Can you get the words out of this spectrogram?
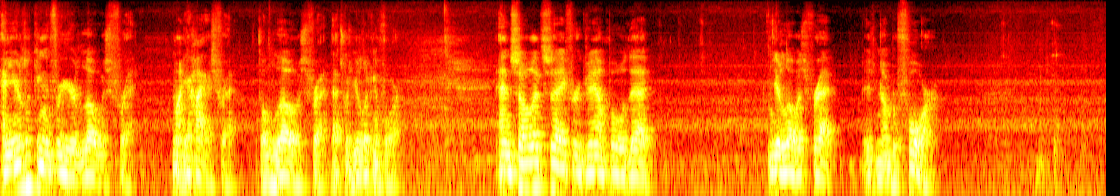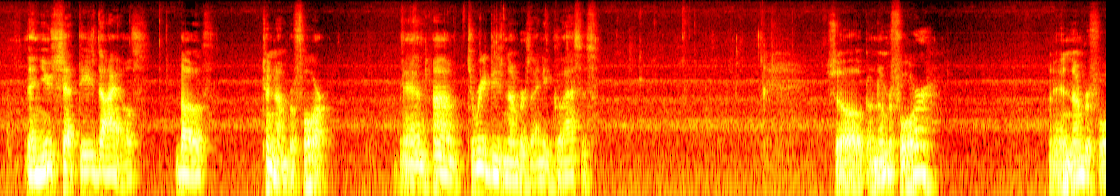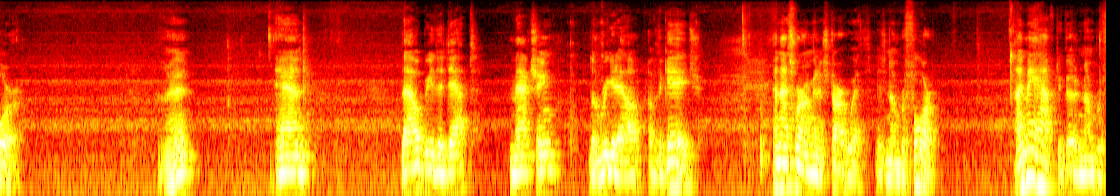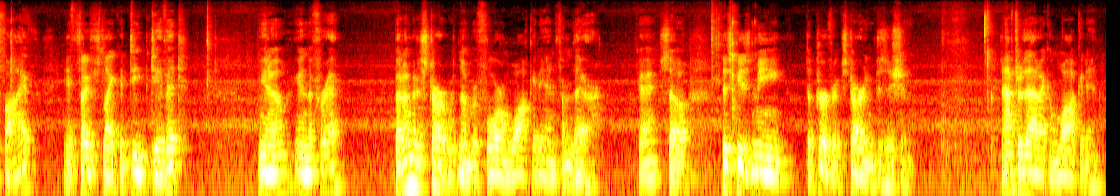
and you're looking for your lowest fret, not your highest fret, the lowest fret. That's what you're looking for. And so let's say, for example, that your lowest fret is number four. Then you set these dials both to number four. And um, to read these numbers, I need glasses. So go number four and number four. Alright. And that will be the depth matching the readout of the gauge. And that's where I'm going to start with, is number four. I may have to go to number five if there's like a deep divot, you know, in the fret. But I'm going to start with number four and walk it in from there. Okay, so this gives me the perfect starting position. After that, I can walk it in.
